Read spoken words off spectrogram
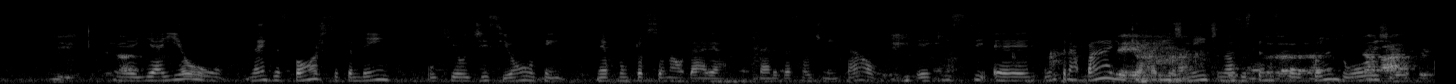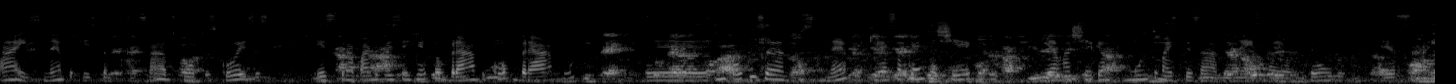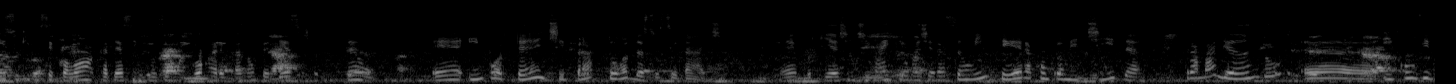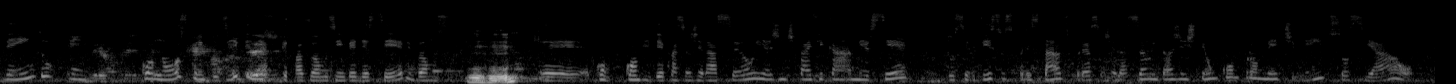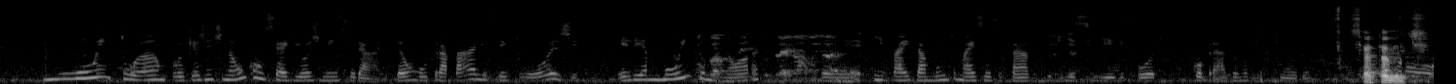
É, e aí eu né, reforço também o que eu disse ontem né, para um profissional da área, da área da saúde mental, é que se, é, o trabalho que aparentemente nós estamos poupando hoje, pais, né, porque estamos cansados com outras coisas, esse trabalho vai ser redobrado, cobrado é, em poucos anos, né? Porque essa conta chega e ela chega muito mais pesada, né? Então, essa, isso que você coloca dessa inclusão agora, para não perder essa gestão, é importante para toda a sociedade, né? porque a gente vai ter uma geração inteira comprometida trabalhando é, e convivendo com, conosco, inclusive, né? porque nós vamos envelhecer e vamos uhum. é, conviver com essa geração e a gente vai ficar à mercê dos serviços prestados por essa geração. Então, a gente tem um comprometimento social muito amplo que a gente não consegue hoje mensurar. Então, o trabalho feito hoje, ele é muito menor é, e vai dar muito mais resultados do que se ele for cobrado no futuro. Certamente.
